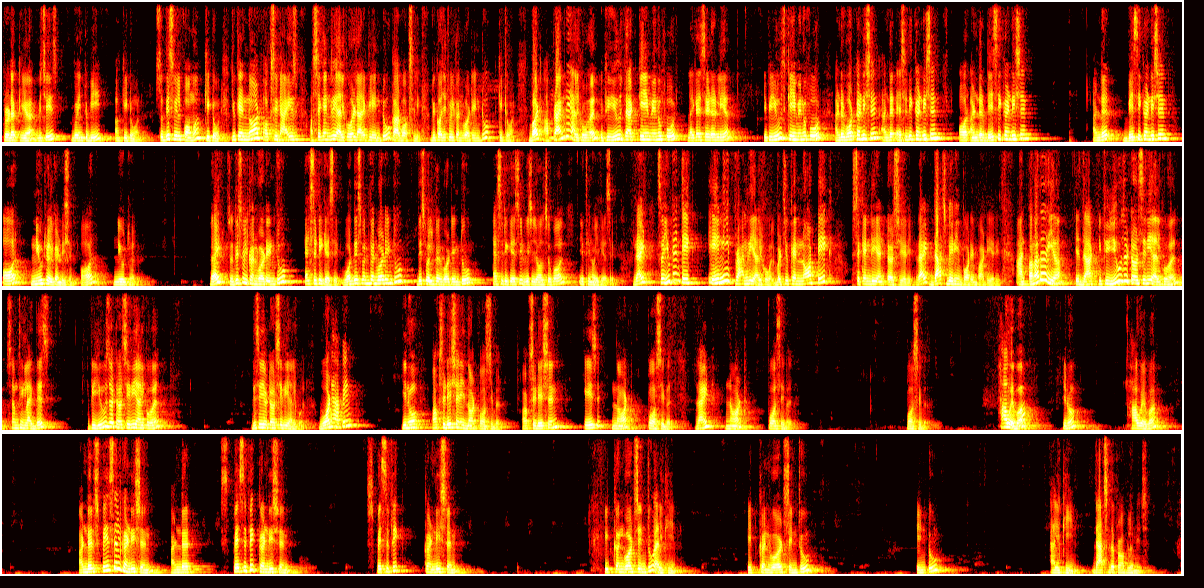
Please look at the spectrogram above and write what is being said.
product here which is going to be a ketone. So this will form a ketone. You cannot oxidize a secondary alcohol directly into carboxylic because it will convert into ketone. But a primary alcohol, if you use that KMNO4, like I said earlier, if you use KMNO4 under what condition? Under acidic condition or under basic condition? Under basic condition or neutral condition or neutral. Right? So this will convert into acetic acid. What this one convert into? This will convert into acetic acid which is also called ethanoic acid. Right? So you can take any primary alcohol but you cannot take secondary and tertiary, right? That's very important part here. And another here is that if you use a tertiary alcohol, something like this, if you use a tertiary alcohol, this is a tertiary alcohol. What happened? You know, oxidation is not possible. Oxidation is not possible, right? Not possible. Possible. However, you know, however, under special condition under specific condition specific condition it converts into alkene. It converts into into alkene. That's the problem is.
